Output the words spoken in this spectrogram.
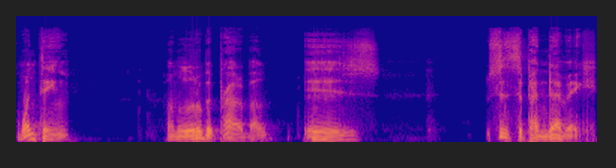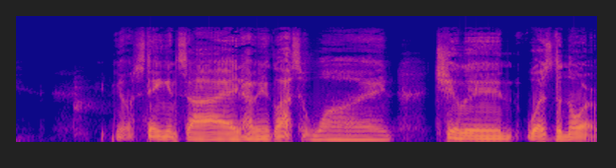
one thing I'm a little bit proud about is since the pandemic, you know, staying inside, having a glass of wine, chilling was the norm.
